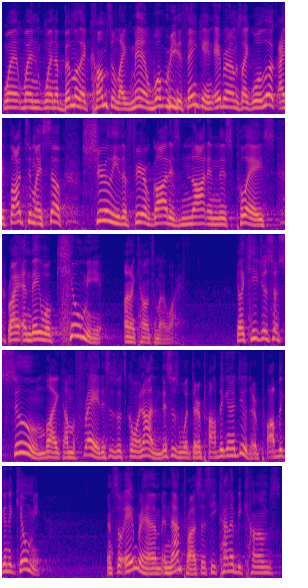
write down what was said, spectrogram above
When, when, when Abimelech comes to him, like, man, what were you thinking? Abraham's like, well, look, I thought to myself, surely the fear of God is not in this place, right? And they will kill me on account of my wife. Like he just assumed, like, I'm afraid this is what's going on, and this is what they're probably going to do. They're probably going to kill me. And so Abraham, in that process, he kind of becomes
